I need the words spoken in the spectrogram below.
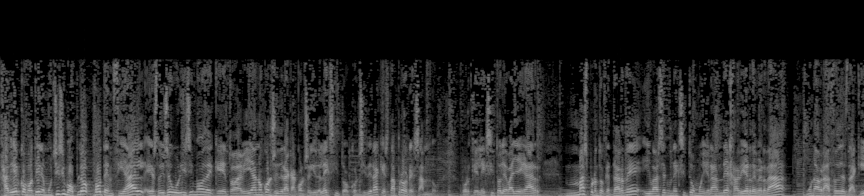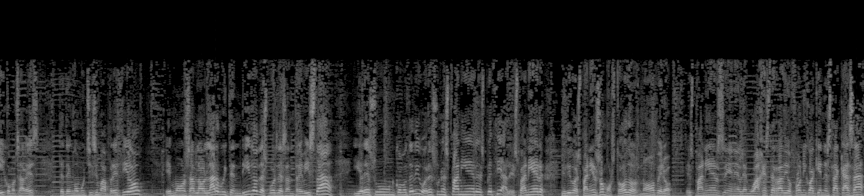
Javier, como tiene muchísimo potencial, estoy segurísimo de que todavía no considera que ha conseguido el éxito, considera que está progresando, porque el éxito le va a llegar más pronto que tarde y va a ser un éxito muy grande. Javier, de verdad, un abrazo desde aquí. Como sabes, te tengo muchísimo aprecio. Hemos hablado largo y tendido después de esa entrevista y eres un, como te digo, eres un Spanier especial. Spanier, yo digo, Spanier somos todos, ¿no? Pero Spaniers en el lenguaje este radiofónico aquí en esta casa,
